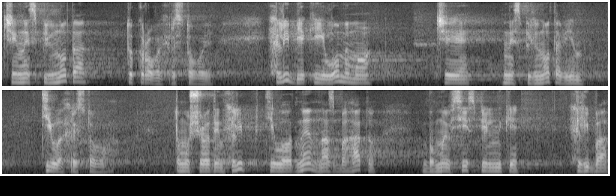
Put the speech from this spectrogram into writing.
чи не спільнота то крови Христової, хліб, який ломимо, чи не спільнота він тіла Христового. Тому що один хліб, тіло одне, нас багато, бо ми всі спільники хліба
